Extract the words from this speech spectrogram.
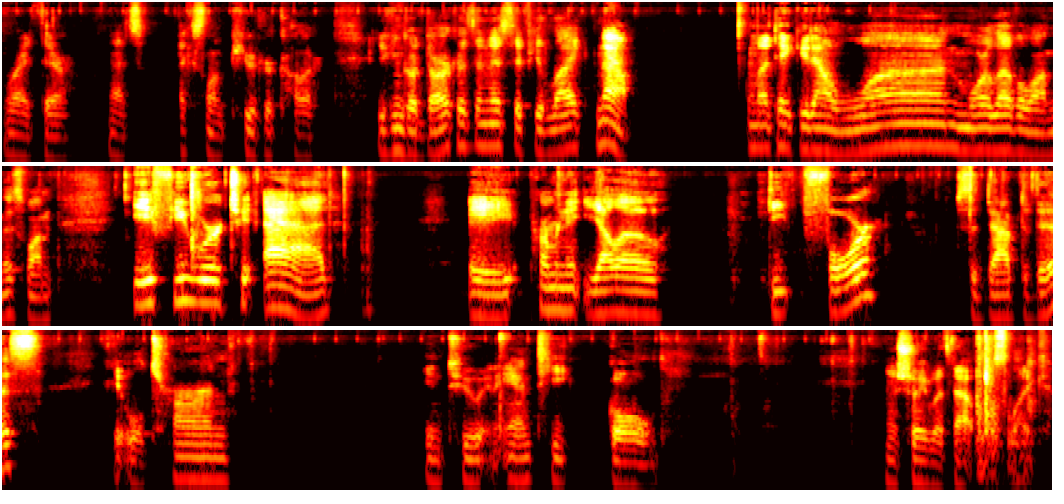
Right there. That's excellent pewter color. You can go darker than this if you like. Now, I'm going to take you down one more level on this one. If you were to add a permanent yellow deep 4, just a dab to this, it will turn into an antique gold. I'm going to show you what that looks like.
